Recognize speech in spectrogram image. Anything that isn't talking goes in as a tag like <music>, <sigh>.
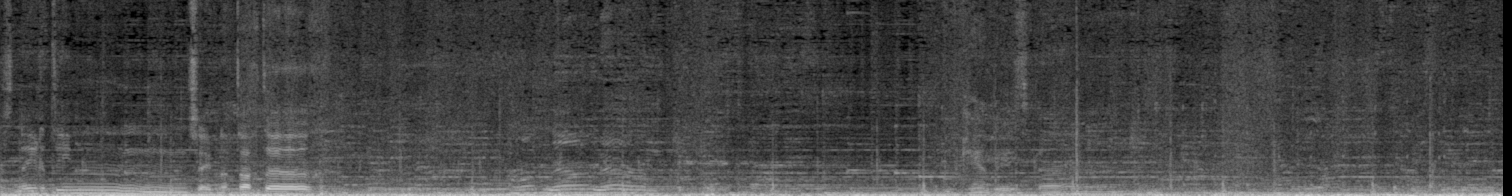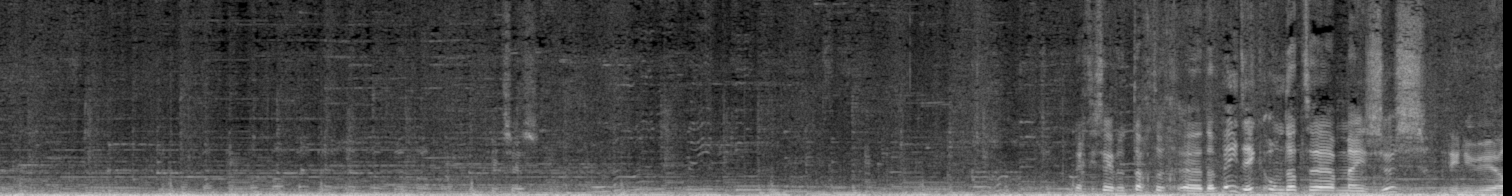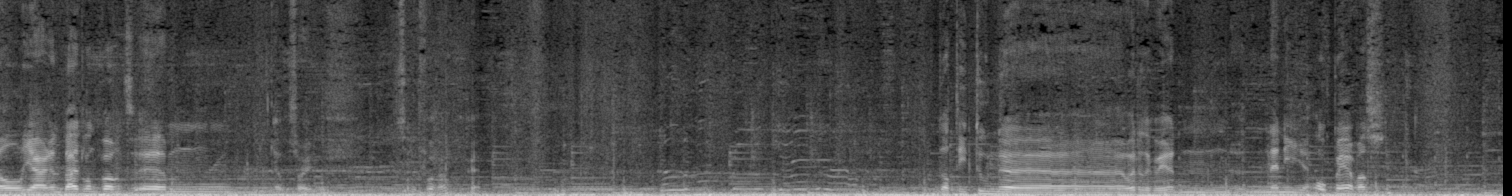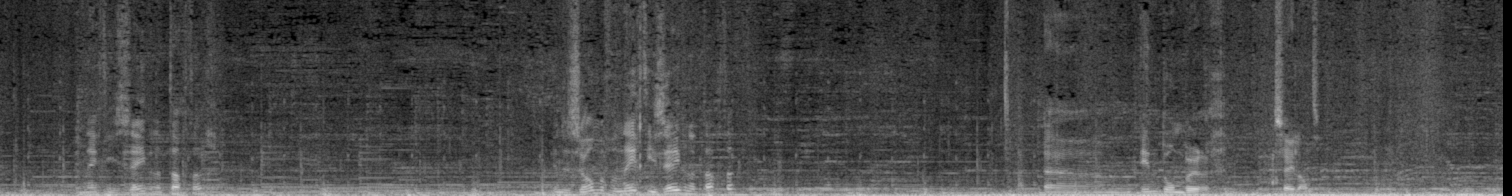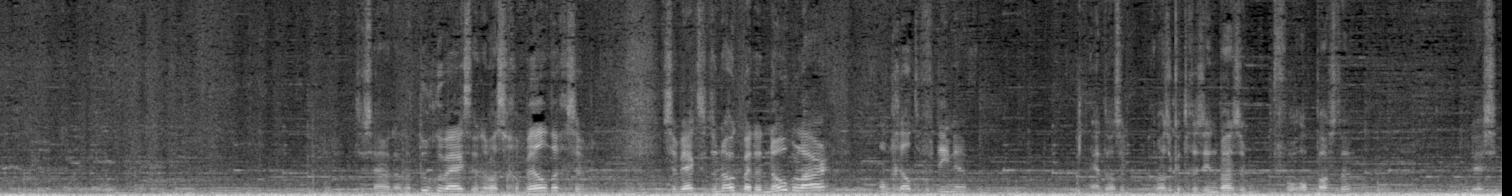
is 1987. Oh no, no. Can't be stand. Fietsers. ...1987, eh, dat weet ik omdat eh, mijn zus, die nu al jaren in het buitenland woont... ehm, oh, sorry. Zal ik voorgaan? Oké. Dat die toen, eh hoe heet dat ook weer, nanny au pair was. In 1987. In de zomer van 1987. Ehm, in Domburg, Zeeland. Zijn we daar naartoe geweest en dat was geweldig. Ze, ze werkte toen ook bij de Nobelaar om geld te verdienen. En toen was ik, was ik het gezin waar ze voor oppaste. Dus,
